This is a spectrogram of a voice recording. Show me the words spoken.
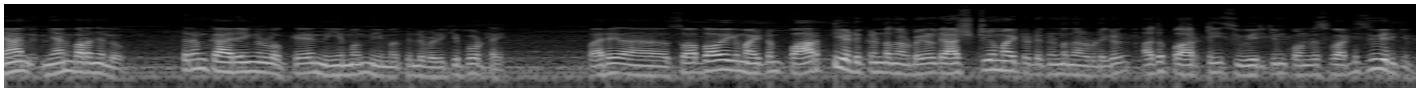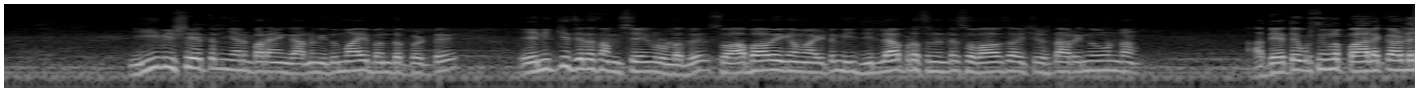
ഞാൻ ഞാൻ പറഞ്ഞല്ലോ ഇത്തരം കാര്യങ്ങളിലൊക്കെ നിയമം നിയമത്തിന്റെ വഴിക്ക് പോട്ടെ. സ്വാഭാവികമായിട്ടും പാർട്ടി എടുക്കേണ്ട നടപടികൾ രാഷ്ട്രീയമായിട്ട് എടുക്കേണ്ട നടപടികൾ അത് പാർട്ടി സ്വീകരിക്കും കോൺഗ്രസ് പാർട്ടി സ്വീകരിക്കും. ഈ വിഷയത്തിൽ ഞാൻ പറയാൻ കാരണം ഇതുമായി ബന്ധപ്പെട്ട് എനിക്ക് ചില സംശയങ്ങളുള്ളത് സ്വാഭാവികമായിട്ടും ഈ ജില്ലാ പ്രസിഡന്റ് സ്വഭാവ സവിശേഷത അറിയുന്നതുകൊണ്ടാണ്. അദ്ദേഹത്തെ കുറിച്ച് നിങ്ങൾ പാലക്കാട്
